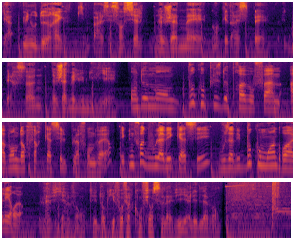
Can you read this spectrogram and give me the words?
Il y a une ou deux règles qui me paraissent essentielles. Ne jamais manquer de respect à une personne, ne jamais l'humilier. On demande beaucoup plus de preuves aux femmes avant de leur faire casser le plafond de verre. Et une fois que vous l'avez cassé, vous avez beaucoup moins droit à l'erreur. La vie invente et donc il faut faire confiance à la vie et aller de l'avant.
